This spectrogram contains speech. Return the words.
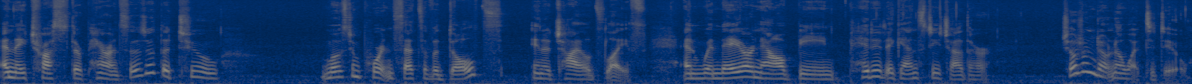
and they trust their parents. Those are the two most important sets of adults in a child's life. And when they are now being pitted against each other, children don't know what to do.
